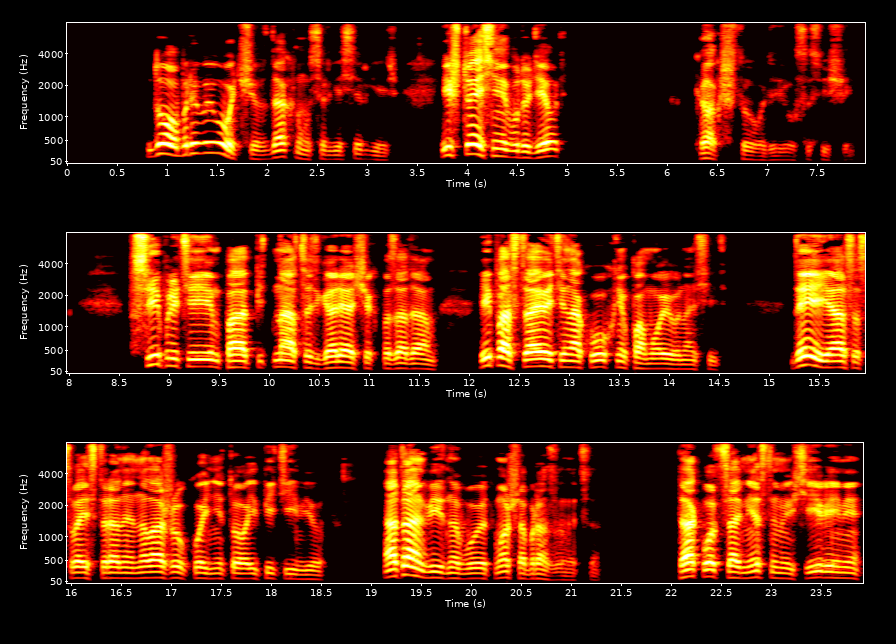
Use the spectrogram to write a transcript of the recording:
— Добрый вы, отче, — вздохнул Сергей Сергеевич. — И что я с ними буду делать? — Как что, — удивился священник. — Всыплете им по пятнадцать горячих по задам и поставите на кухню помои выносить. Да и я со своей стороны наложу кой не то эпитимию, а там видно будет, может, образуется. Так вот совместными усилиями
